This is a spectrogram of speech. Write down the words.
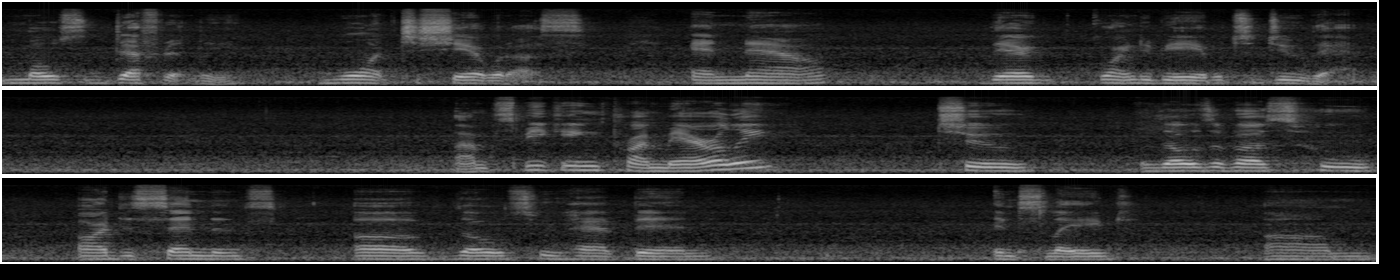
most definitely want to share with us. And now they're going to be able to do that. I'm speaking primarily to those of us who are descendants of those who have been enslaved, um,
